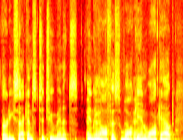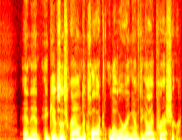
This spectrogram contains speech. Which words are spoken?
30 seconds to two minutes in okay. the office, walk okay. in, walk out. And it, it gives us round the clock lowering of the eye pressure.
